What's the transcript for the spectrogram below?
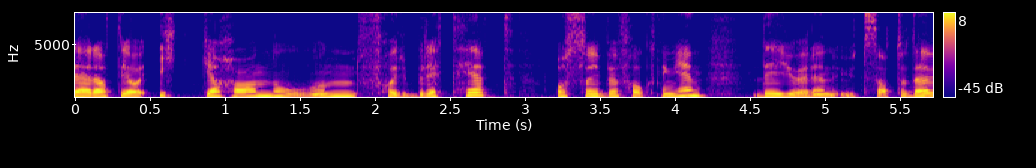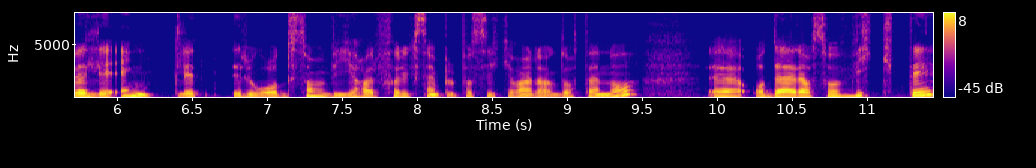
det er at det å ikke ha noen forberedthet også i befolkningen, det gjør en utsatt. Og Det er veldig enkle råd som vi har f.eks. på sikkerhverdag.no. Eh, og det er altså viktig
